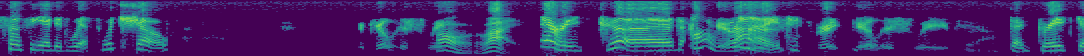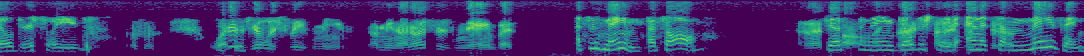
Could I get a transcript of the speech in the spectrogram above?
associated with? Which show? The Gildersleeve. All right. Very good. All Gilder- right. Great Gildersleeve. The Great Gildersleeve. what does Gildersleeve mean? I mean, I know it's his name, but That's his name. That's all. that's Just all. the name I- I- I Gildersleeve. And it's it amazing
